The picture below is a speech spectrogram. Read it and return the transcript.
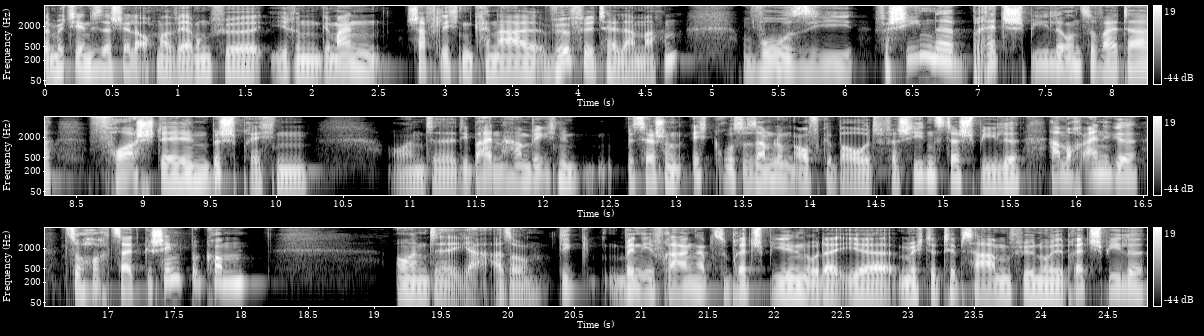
da möchte ich an dieser Stelle auch mal Werbung für ihren gemeinschaftlichen Kanal Würfelteller machen, wo sie verschiedene Brettspiele und so weiter vorstellen, besprechen. Und äh, die beiden haben wirklich eine bisher schon echt große Sammlung aufgebaut, verschiedenster Spiele, haben auch einige zur Hochzeit geschenkt bekommen. Und äh, ja, also, die, wenn ihr Fragen habt zu Brettspielen oder ihr möchtet Tipps haben für neue Brettspiele,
